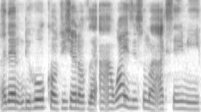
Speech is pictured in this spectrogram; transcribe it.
and then the whole confusion of like ah, why is this woman asking me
